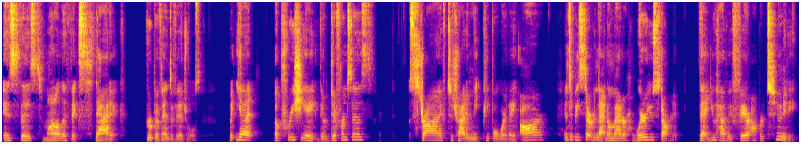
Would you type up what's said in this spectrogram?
is this monolithic, static group of individuals, but yet appreciate their differences, strive to try to meet people where they are, and to be certain that no matter where you started, that you have a fair opportunity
